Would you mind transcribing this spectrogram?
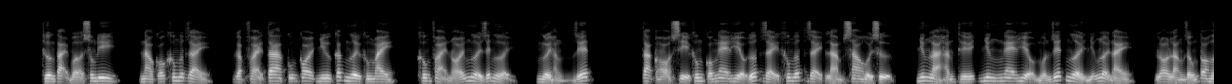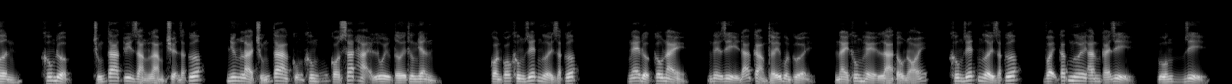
Thường tại bờ sông đi, nào có không ngất dày gặp phải ta cũng coi như các ngươi không may, không phải nói người giết người người hằng giết. Tạ họ xì không có nghe hiểu ướt dày không ướt dày làm sao hồi sự, nhưng là hắn thế nhưng nghe hiểu muốn giết người những lời này, lo lắng giống to hơn, không được chúng ta tuy rằng làm chuyện giặc cướp, nhưng là chúng ta cũng không có sát hại lui tới thương nhân. Còn có không giết người giặc cướp. Nghe được câu này, nệ dị đã cảm thấy buồn cười, này không hề là tấu nói, không giết người giặc cướp, vậy các ngươi ăn cái gì, uống gì?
